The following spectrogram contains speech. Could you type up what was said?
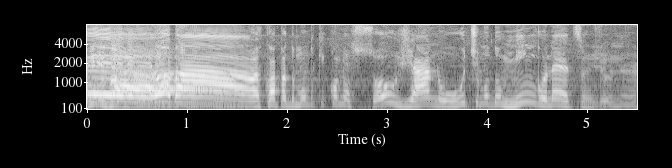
Viva! Oba! A Copa do Mundo que começou já no último domingo, né, Edson Júnior?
